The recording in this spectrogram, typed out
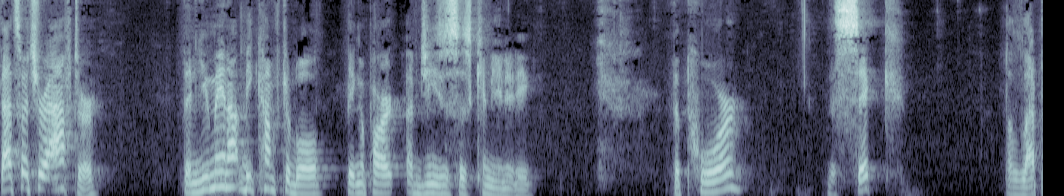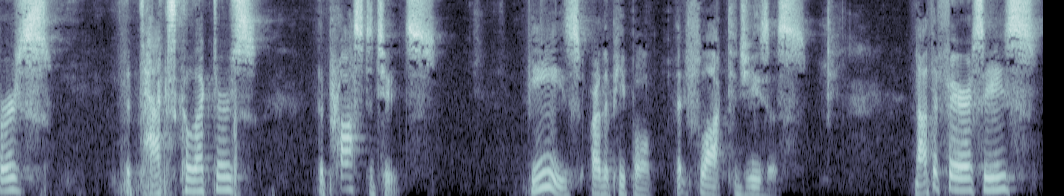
That's what you're after, then you may not be comfortable being a part of Jesus' community. The poor, the sick, the lepers, the tax collectors, the prostitutes. These are the people that flock to Jesus. Not the Pharisees,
